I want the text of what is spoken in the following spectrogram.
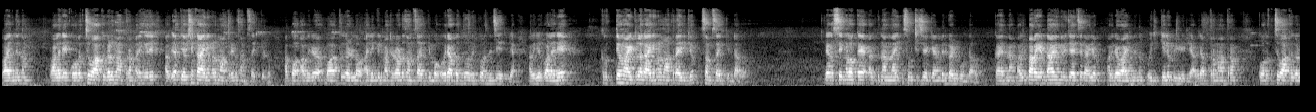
വായിൽ നിന്നും വളരെ കുറച്ച് വാക്കുകൾ മാത്രം അല്ലെങ്കിൽ അത്യാവശ്യം കാര്യങ്ങൾ മാത്രമേ സംസാരിക്കുള്ളൂ. അപ്പോൾ അവർ വാക്കുകളിലോ അല്ലെങ്കിൽ മറ്റൊരാളോട് സംസാരിക്കുമ്പോൾ ഒരബദ്ധം അവർക്ക് വന്നു ചേരില്ല. അവർ വളരെ കൃത്യമായിട്ടുള്ള കാര്യങ്ങൾ മാത്രമായിരിക്കും സംസാരിക്കുന്നുണ്ടാവുക. രഹസ്യങ്ങളൊക്കെ അവർക്ക് നന്നായി സൂക്ഷിച്ചു വെക്കാനുള്ളൊരു കഴിവുണ്ടാവും. കാരണം അവർ പറയണ്ട എന്ന് വിചാരിച്ച കാര്യം അവരെ വായിൽ നിന്നും ഒരിക്കലും വീഴില്ല. അവർ അത്രമാത്രം കുറച്ച് വാക്കുകൾ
